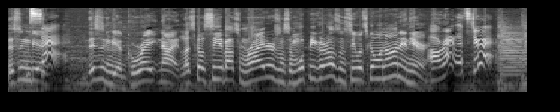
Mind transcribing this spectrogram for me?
This is gonna be a, this is gonna be a great night. Let's go see about some riders and some whoopee girls and see what's going on in here. All right, let's do it.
